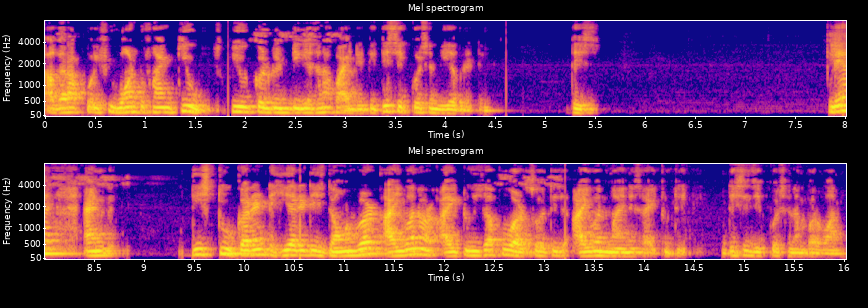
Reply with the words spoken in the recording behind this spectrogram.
अगर आपको if you want to find q so q equal to integration of i dt this equation we have written this clear and these two current here it is downward i1 or i2 is upward so it is i1 minus i2 dt this is equation number one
